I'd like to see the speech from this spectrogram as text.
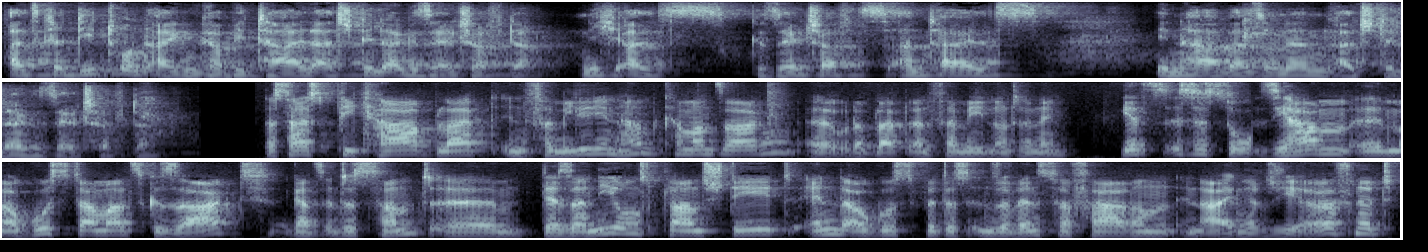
Als Kredit und Eigenkapital, als stiller Gesellschafter. Nicht als Gesellschaftsanteilsinhaber, sondern als stiller Gesellschafter. Das heißt, Picard bleibt in Familienhand, kann man sagen, äh, oder bleibt ein Familienunternehmen? Jetzt ist es so, Sie haben im August damals gesagt, ganz interessant, äh, der Sanierungsplan steht, Ende August wird das Insolvenzverfahren in Eigenregie eröffnet.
